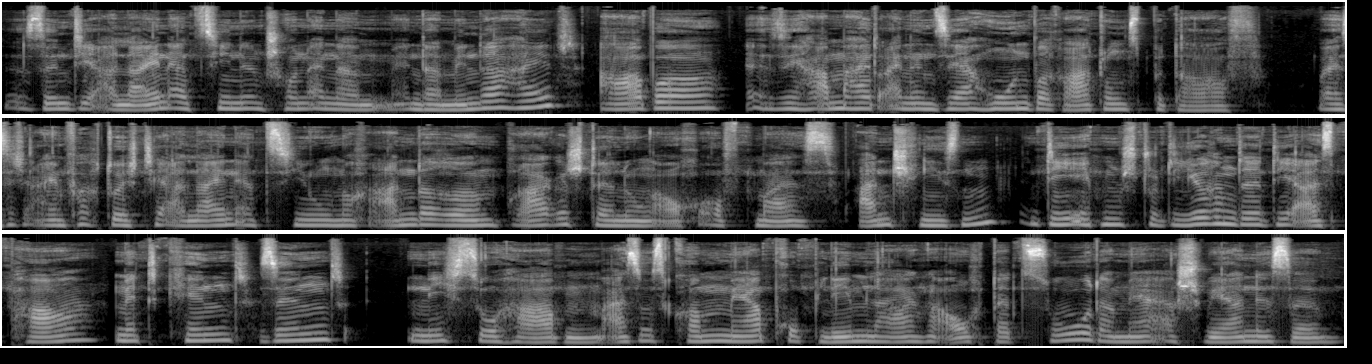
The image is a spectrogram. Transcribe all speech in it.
sind die Alleinerziehenden schon in der, in der Minderheit, aber sie haben halt einen sehr hohen Beratungsbedarf weil sich einfach durch die Alleinerziehung noch andere Fragestellungen auch oftmals anschließen, die eben Studierende, die als Paar mit Kind sind, nicht so haben. Also es kommen mehr Problemlagen auch dazu oder mehr Erschwernisse,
